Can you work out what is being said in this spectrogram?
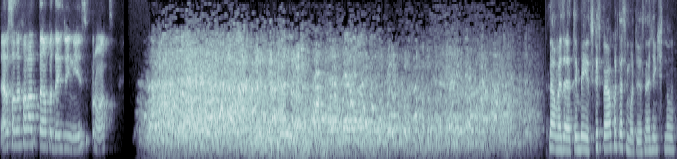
Era só de falar tampa desde o início e pronto. Não, mas é, tem bem isso, que o espanhol acontece muito isso, né? A gente não,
